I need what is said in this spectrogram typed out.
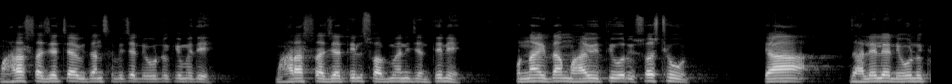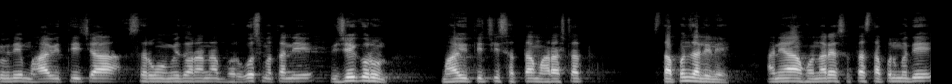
महाराष्ट्र राज्याच्या विधानसभेच्या निवडणुकीमध्ये महाराष्ट्र राज्यातील स्वाभिमानी जनतेने पुन्हा एकदा महायुतीवर विश्वास ठेवून या झालेल्या निवडणुकीमध्ये महायुतीच्या सर्व उमेदवारांना भरघोस मताने विजयी करून महायुतीची सत्ता महाराष्ट्रात स्थापन झालेली आहे. आणि या होणाऱ्या सत्ता स्थापनमध्ये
